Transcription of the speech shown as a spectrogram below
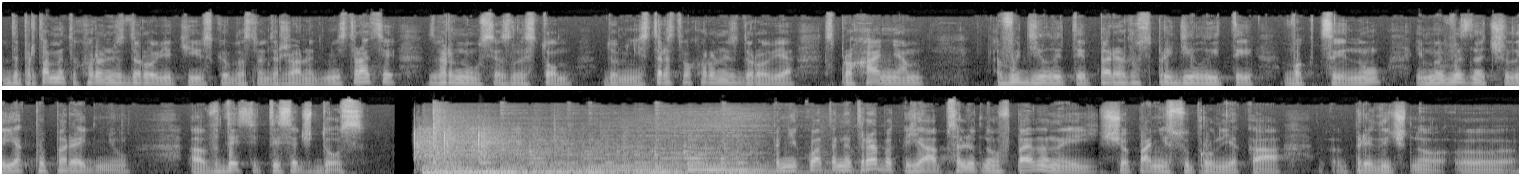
Департамент охорони здоров'я Київської обласної державної адміністрації звернувся з листом до Міністерства охорони здоров'я з проханням виділити, перерозподілити вакцину, і ми визначили як попередню в 10 тисяч доз. Панікувати не треба. Я абсолютно впевнений, що пані Супрун, яка е, періодично е,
